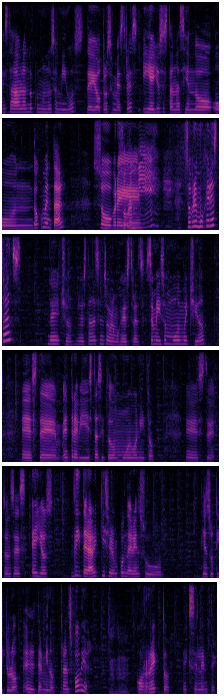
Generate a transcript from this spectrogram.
estaba hablando con unos amigos de otros semestres y ellos están haciendo un documental sobre ¿Sobre mí? sobre mujeres trans. De hecho, lo están haciendo sobre mujeres trans. Se me hizo muy muy chido. Este, entrevistas y todo muy bonito. Este, entonces ellos literal quisieron poner en su en su título el término transfobia. Correcto, excelente.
